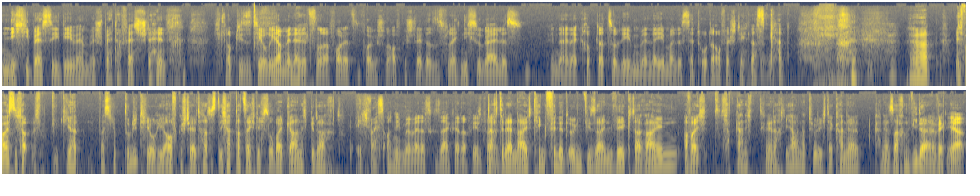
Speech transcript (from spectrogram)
nicht die beste Idee, werden wir später feststellen. Ich glaube, diese Theorie haben wir in der letzten oder vorletzten Folge schon aufgestellt, dass es vielleicht nicht so geil ist, in einer Krypta zu leben, wenn da jemand ist, der Tote auferstehen lassen kann. Ja, ich weiß nicht, die hat, weiß nicht, ob du die Theorie aufgestellt hattest. Ich habe tatsächlich so weit gar nicht gedacht. Ich weiß auch nicht mehr, wer das gesagt hat, auf jeden Fall. Ich dachte, der Night King findet irgendwie seinen Weg da rein, aber ich, ich habe gar nicht gedacht, ja, natürlich, der kann ja, kann ja Sachen wiedererwecken. Ja,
